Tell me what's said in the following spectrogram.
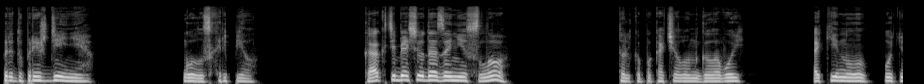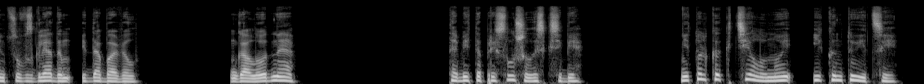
предупреждение», — голос хрипел. «Как тебя сюда занесло?» Только покачал он головой, окинул путницу взглядом и добавил. «Голодная?» Табита прислушалась к себе. Не только к телу, но и к интуиции.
